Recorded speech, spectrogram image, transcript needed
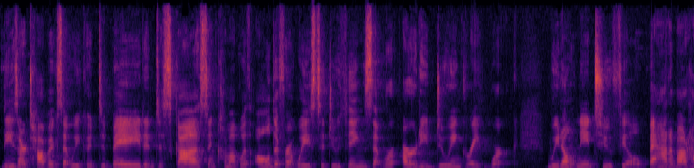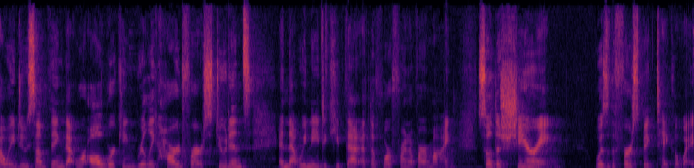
these are topics that we could debate and discuss and come up with all different ways to do things that we're already doing great work. We don't need to feel bad about how we do something, that we're all working really hard for our students, and that we need to keep that at the forefront of our mind. So, the sharing was the first big takeaway.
